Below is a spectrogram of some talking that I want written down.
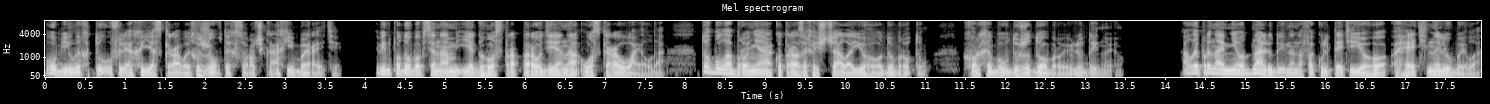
у білих туфлях, яскравих жовтих сорочках і береті. Він подобався нам як гостра пародія на Оскара Уайлда. То була броня, котра захищала його доброту. Хорхе був дуже доброю людиною. Але принаймні одна людина на факультеті його геть не любила,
